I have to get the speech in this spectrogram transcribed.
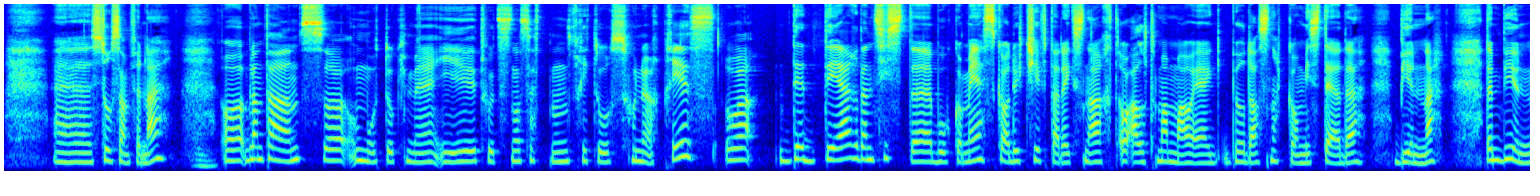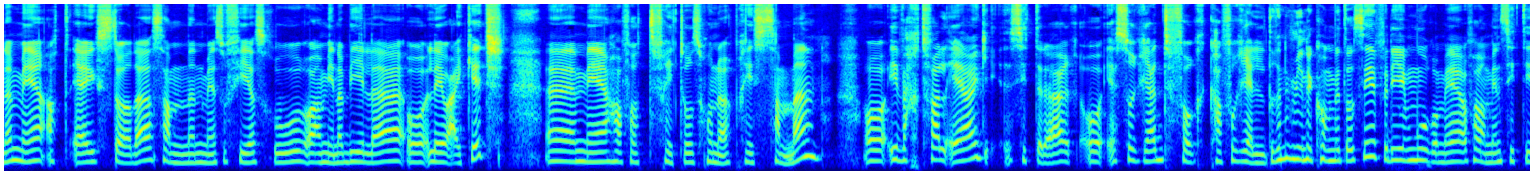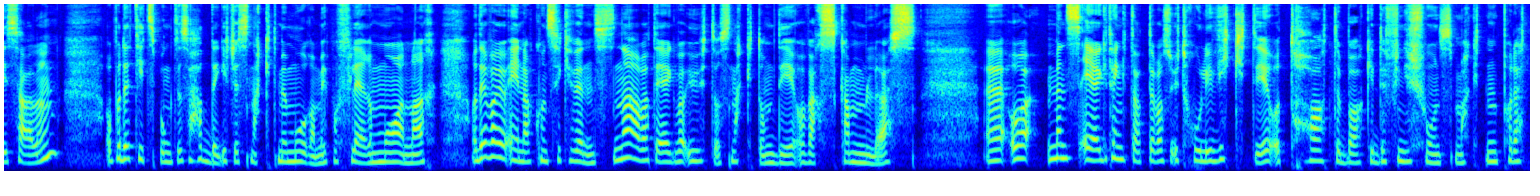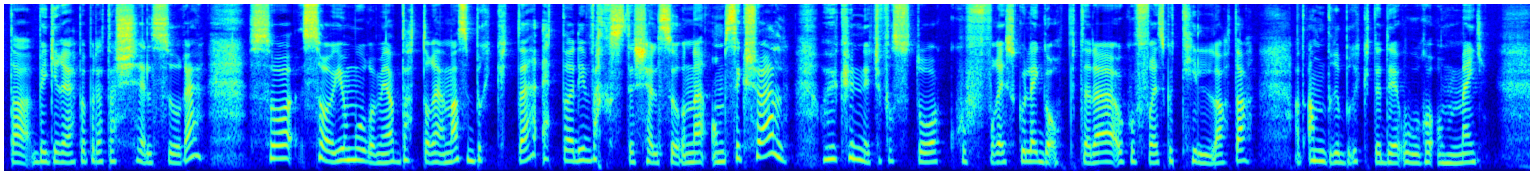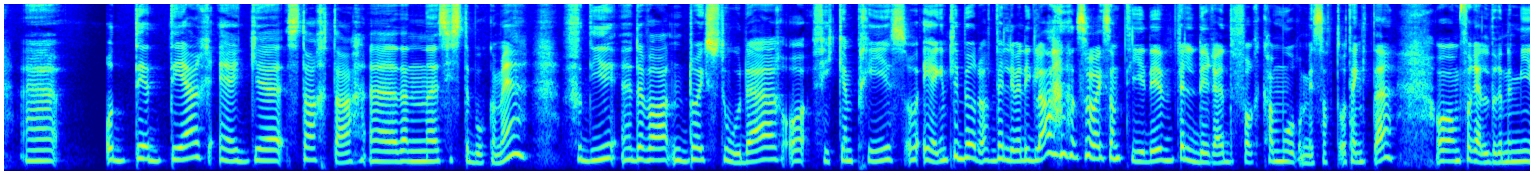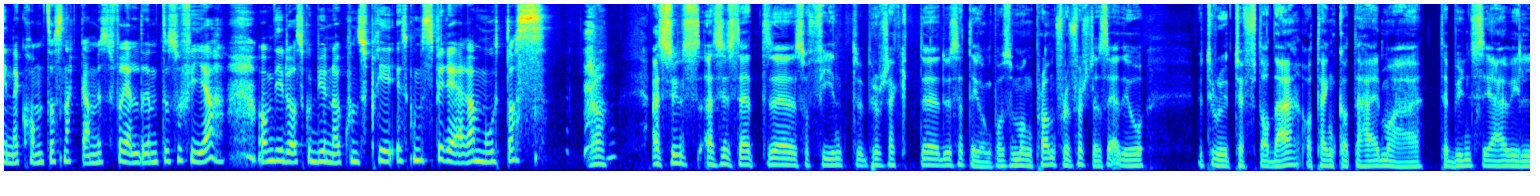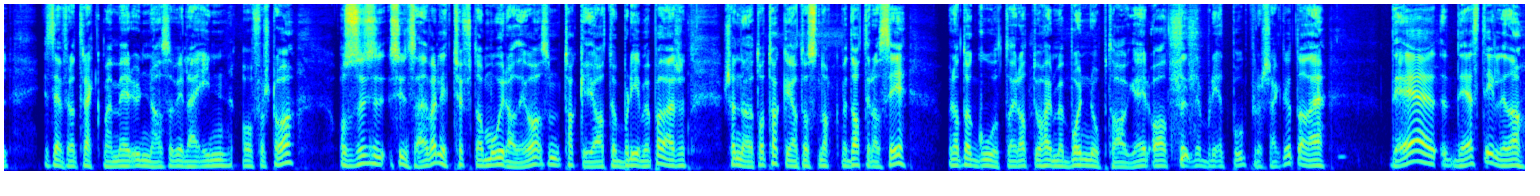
eh, storsamfunnet. Mm. Og blant annet så mottok vi i 2017 Fritt Ords honnørpris. og det er der den siste boka mi, 'Skal du ikke gifte deg snart?' og alt mamma og jeg burde ha snakka om i stedet, begynner. Den begynner med at jeg står der sammen med Sofias Ror og Amina Bile og Leo Ajkic. Eh, vi har fått Fritors honnørpris sammen. Og i hvert fall jeg sitter der og er så redd for hva foreldrene mine kommer til å si, fordi mora mi og faren min sitter i salen. Og på det tidspunktet så hadde jeg ikke snakket med mora mi på flere måneder. Og det var jo en av konsekvensene av at jeg var ute og snakket om det å være skamløs. Eh, og mens jeg tenkte at det var så utrolig viktig å ta tilbake definisjonsmakten på dette begrepet, på dette skjellsordet, så så jo mora mi at datteren hennes brukte et av de verste skjellsordene om seg sjøl. Og hun kunne ikke forstå hvorfor jeg skulle legge opp til det, og hvorfor jeg skulle tillate at andre brukte det ordet om meg. Eh, og det er der jeg eh, starta eh, den siste boka mi. Fordi det var da jeg sto der og fikk en pris, og egentlig burde vært veldig veldig glad, så var jeg samtidig veldig redd for hva mora mi satt og tenkte. Og om foreldrene mine kom til å snakke med foreldrene til Sofia. Og om de da skulle begynne å konspirere mot oss. Ja. Jeg syns, det er et så fint prosjekt du setter i gang på så mange plan. For det første så er det jo utrolig tøft av deg å tenke at det her må jeg til bunns i. Jeg vil, istedenfor å trekke meg mer unna, så vil jeg inn og forstå. Og så syns jeg det er veldig tøft av mora di òg, som takker ja til å bli med på det. Jeg skjønner at hun takker ja til å snakke med dattera si, men at hun godtar at du har med båndopptaker, og at det blir et bokprosjekt ut av det, det, det er stilig, da.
